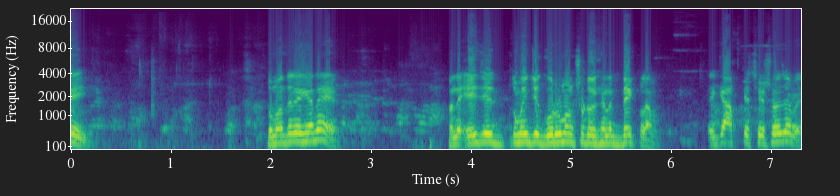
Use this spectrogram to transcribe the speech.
এই তোমাদের এখানে? মানে এই যে তুমি যে গরুর মাংসটা ওইখানে দেখলাম এই আজকে শেষ হয়ে যাবে?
